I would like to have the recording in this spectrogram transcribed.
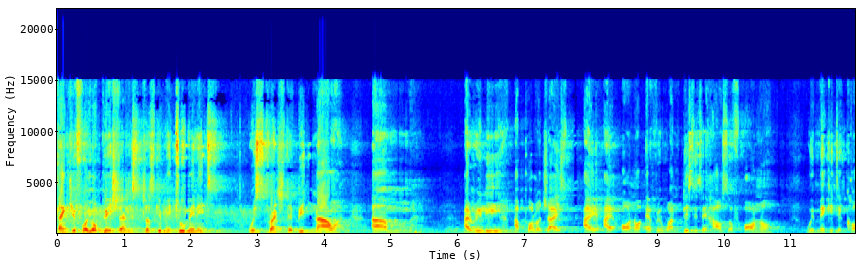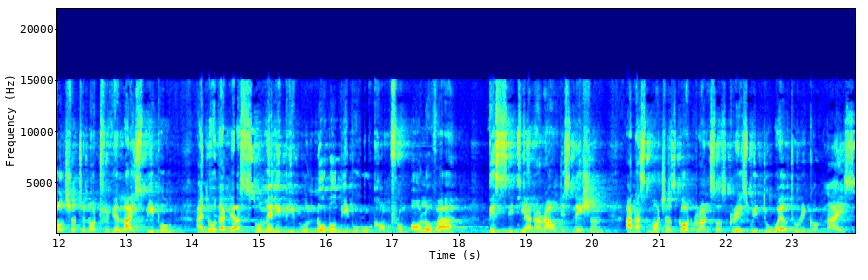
Thank you for your patience. Just give me two minutes. We stretched a bit now. Um, i really apologize. I, I honor everyone. This is a house of honor. We make it a culture to not trivialize people. I know that there are so many people noble people who come from all over this city and around this nation. And as much as god grants us grace we do well to recognize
